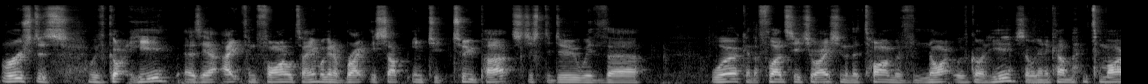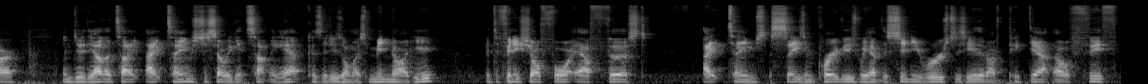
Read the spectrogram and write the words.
Roosters, we've got here as our eighth and final team. We're going to break this up into two parts just to do with uh, work and the flood situation and the time of night we've got here. So we're going to come back tomorrow and do the other ta- eight teams just so we get something out because it is almost midnight here. But to finish off for our first eight teams season previews, we have the Sydney Roosters here that I've picked out. They were fifth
